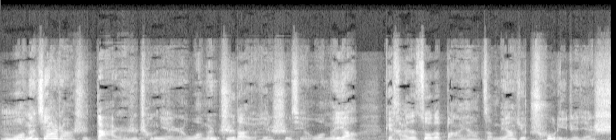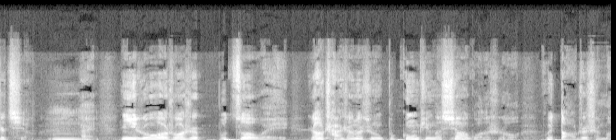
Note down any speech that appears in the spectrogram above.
嗯我们家长是大人，是成年人，我们知道有些事情，我们要给孩子做个榜样，怎么样去处理这件事情。嗯，哎，你如果说是不作为，然后产生了这种不公平的效果的时候，会导致什么？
